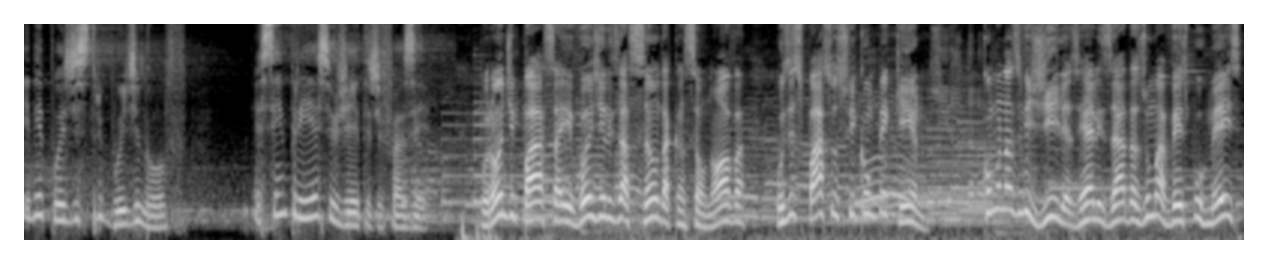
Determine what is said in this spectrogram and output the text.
e depois distribui de novo. É sempre esse o jeito de fazer. Por onde passa a evangelização da Canção Nova, os espaços ficam pequenos, como nas vigílias realizadas uma vez por mês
